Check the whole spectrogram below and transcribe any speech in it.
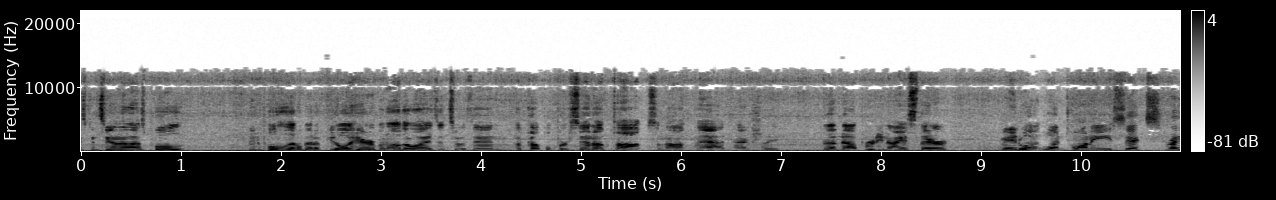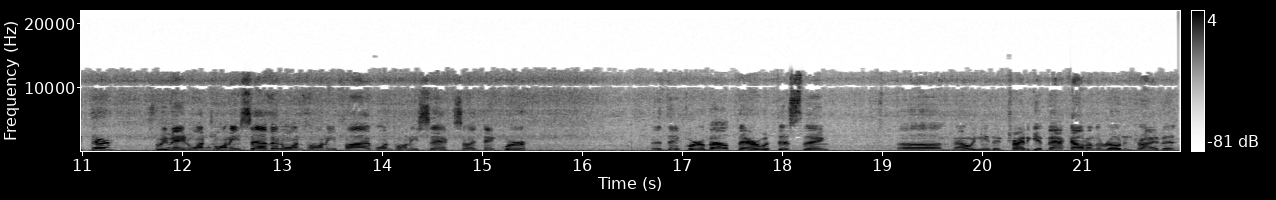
Guys can see on that last pull, need to pull a little bit of fuel here, but otherwise it's within a couple percent up top, so not bad. Actually revved out pretty nice there. Made what, 126 right there? So we made 127, 125, 126. So I think we're, I think we're about there with this thing. Um, now we need to try to get back out on the road and drive it.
